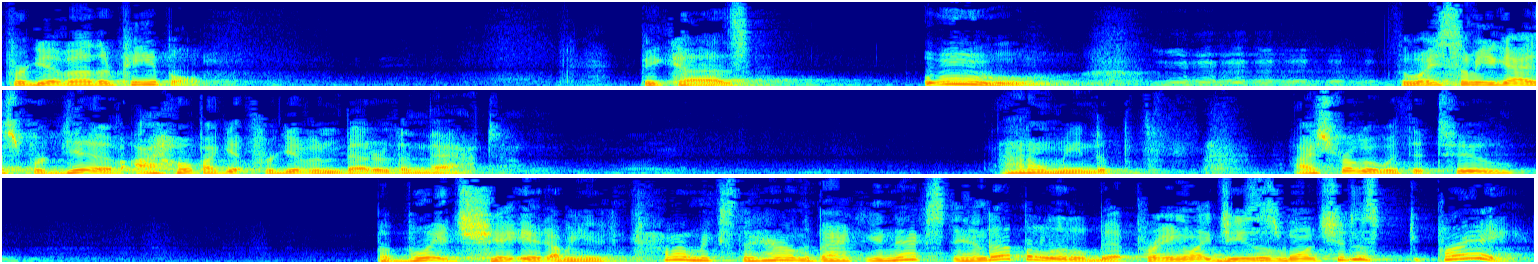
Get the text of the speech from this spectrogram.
forgive other people. Because, ooh, the way some of you guys forgive, I hope I get forgiven better than that. I don't mean to I struggle with it too. But boy, it, it I mean, it kind of makes the hair on the back of your neck stand up a little bit, praying like Jesus wants you to pray.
